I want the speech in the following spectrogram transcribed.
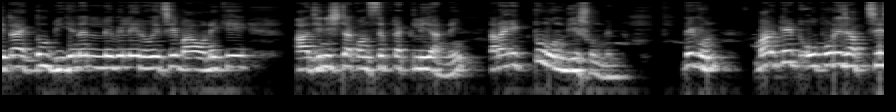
যেটা একদম বিগিনার লেভেলে রয়েছে বা অনেকে জিনিসটা কনসেপ্টটা ক্লিয়ার নেই। তারা একটু মন দিয়ে শুনবেন। দেখুন মার্কেট ওপরে যাচ্ছে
